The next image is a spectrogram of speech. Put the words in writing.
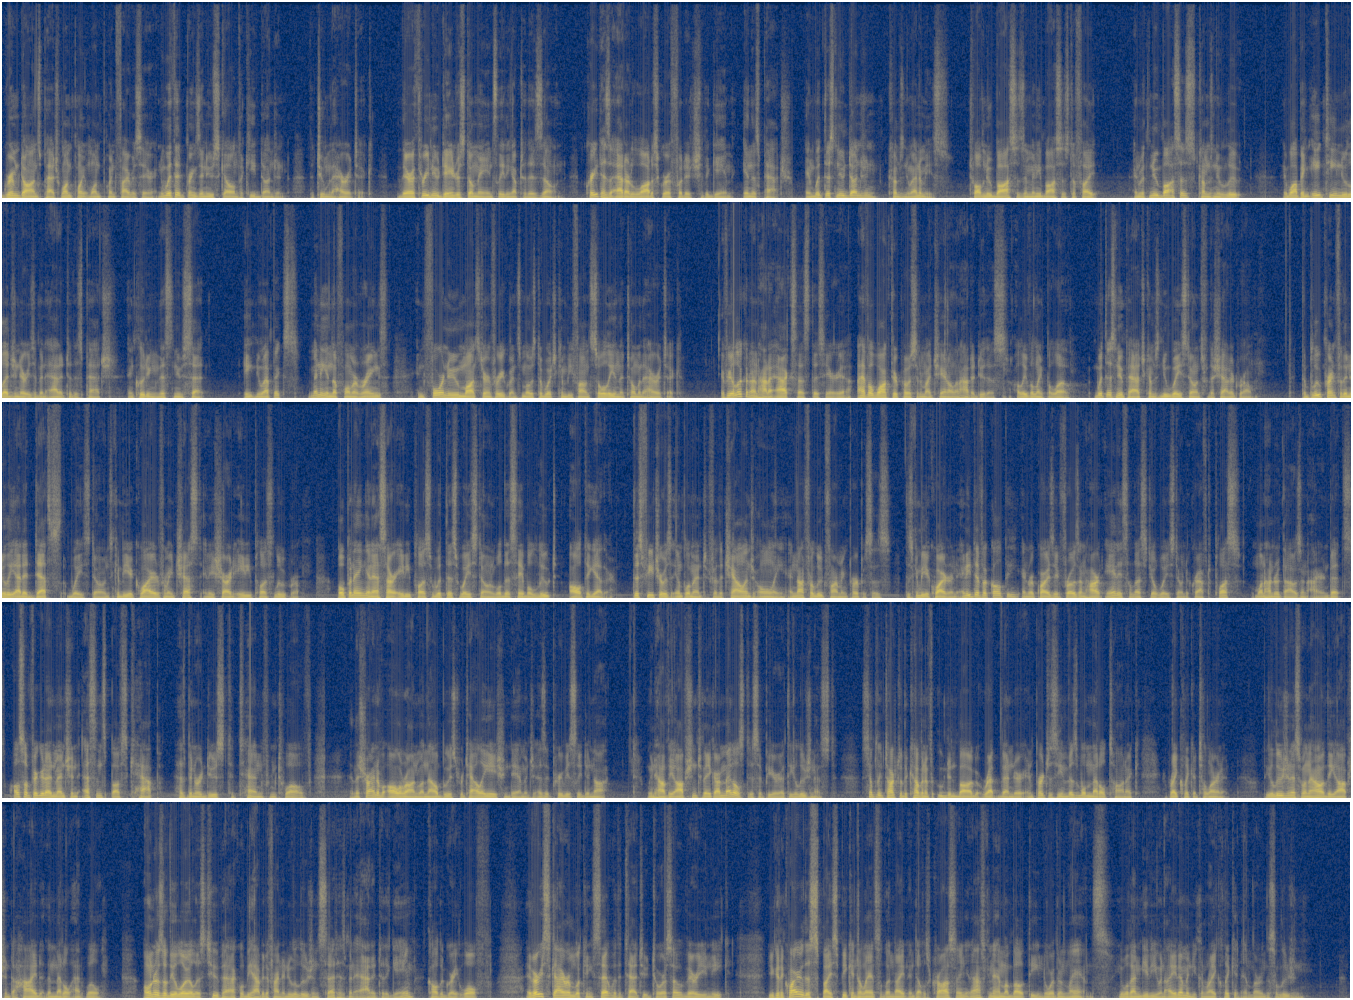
Grim Dawn's patch 1.1.5 is here, and with it brings a new skeleton key dungeon, the Tomb of the Heretic. There are three new dangerous domains leading up to this zone. Crate has added a lot of square footage to the game in this patch, and with this new dungeon comes new enemies, 12 new bosses and mini bosses to fight, and with new bosses comes new loot. A whopping 18 new legendaries have been added to this patch, including this new set, 8 new epics, many in the form of rings, and 4 new monster infrequents, most of which can be found solely in the Tome of the Heretic. If you're looking on how to access this area, I have a walkthrough posted on my channel on how to do this. I'll leave a link below. With this new patch comes new waystones for the Shattered Realm. The blueprint for the newly added Death's Waystones can be acquired from a chest in a Shard 80 plus loot room. Opening an SR 80 plus with this waystone will disable loot altogether. This feature was implemented for the challenge only and not for loot farming purposes. This can be acquired on any difficulty and requires a frozen heart and a celestial waystone to craft plus 100,000 iron bits. Also figured I'd mention Essence Buff's cap has been reduced to 10 from 12, and the Shrine of Oleron will now boost retaliation damage as it previously did not. We now have the option to make our medals disappear at the Illusionist. Simply talk to the Coven of Ugdenbog rep vendor and purchase the invisible medal tonic, right click it to learn it. The Illusionist will now have the option to hide the medal at will. Owners of the Loyalist 2-pack will be happy to find a new illusion set has been added to the game, called the Great Wolf. A very Skyrim-looking set with a tattooed torso, very unique. You can acquire this by speaking to Lancel the Knight in Devil's Crossing and asking him about the Northern Lands. He will then give you an item and you can right-click it and learn this illusion.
